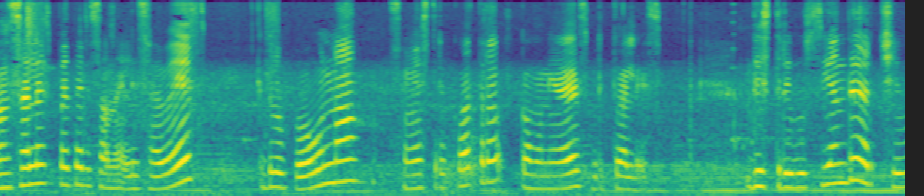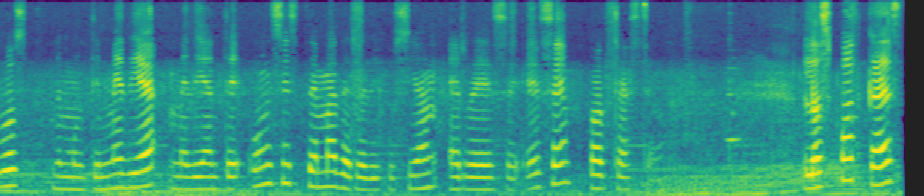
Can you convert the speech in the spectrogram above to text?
González Peterson Elizabeth, Grupo 1, Semestre 4, Comunidades Virtuales. Distribución de archivos de multimedia mediante un sistema de redifusión RSS Podcasting. Los podcasts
